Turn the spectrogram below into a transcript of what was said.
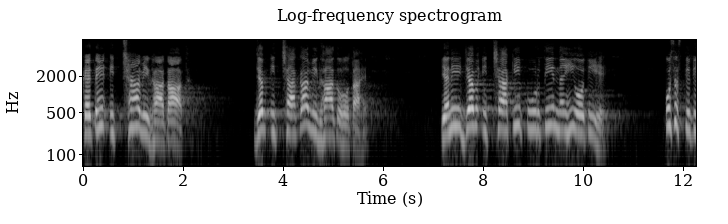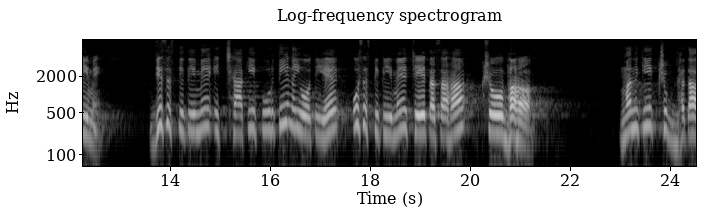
कहते हैं इच्छा विघातात जब इच्छा का विघात होता है, यानी जब इच्छा की पूर्ति नहीं होती है, उस स्थिति में, जिस स्थिति में इच्छा की पूर्ति नहीं होती है, उस स्थिति में चेतस क्षोभ, मन की क्षुब्धता,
